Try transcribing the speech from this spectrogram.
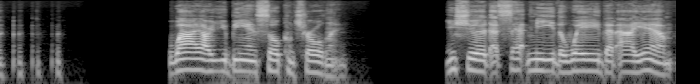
Why are you being so controlling? You should accept me the way that I am.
